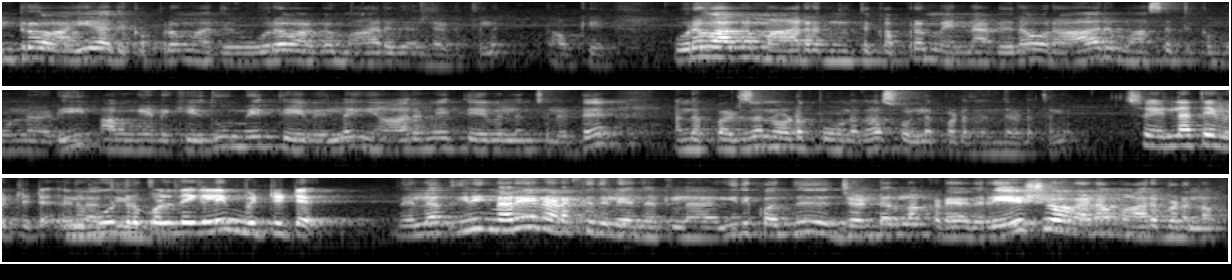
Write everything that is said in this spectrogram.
இன்ட்ரோ ஆகி அதுக்கப்புறம் அது உறவாக மாறுது அந்த இடத்துல. ஓகே உறவாக மாறுனதுக்கு அப்புறம் என்ன ஆகுதுன்னா ஒரு ஆறு மாசத்துக்கு முன்னாடி அவங்க எனக்கு எதுவுமே தேவையில்லை யாருமே தேவையில்லைன்னு சொல்லிட்டு அந்த பர்சனோட போனதா சொல்லப்படுது இந்த இடத்துல. ஸோ எல்லாத்தையும் விட்டுட்டு மூன்று குழந்தைகளையும் விட்டுட்டு. எல்லா இன்னைக்கு நிறைய நடக்குது இல்லையா இந்த இடத்துல? இதுக்கு வந்து ஜெண்டர்லாம் கிடையாது. ரேஷியோ வேணா மாறுபடலாம்.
